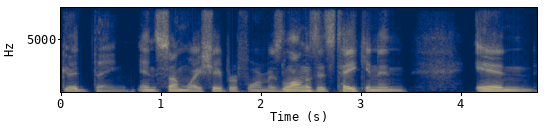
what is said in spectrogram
good thing in some way, shape, or form, as long as it's taken in, in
